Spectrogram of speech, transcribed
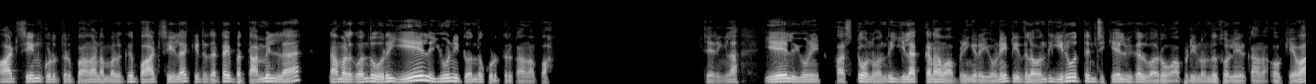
பார்ட் சின்னு கொடுத்துருப்பாங்க நம்மளுக்கு. பார்ட் சியில் கிட்டத்தட்ட இப்போ தமிழில் நம்மளுக்கு வந்து ஒரு ஏழு யூனிட் வந்து கொடுத்துருக்காங்கப்பா. சரிங்களா? ஏழு யூனிட் ஃபர்ஸ்ட் ஒன் வந்து இலக்கணம் அப்படிங்கிற யூனிட் இதில் வந்து இருபத்தஞ்சு கேள்விகள் வரும் அப்படின்னு வந்து சொல்லியிருக்காங்க. ஓகேவா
